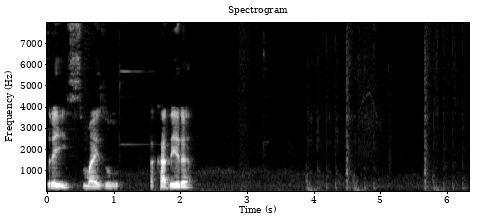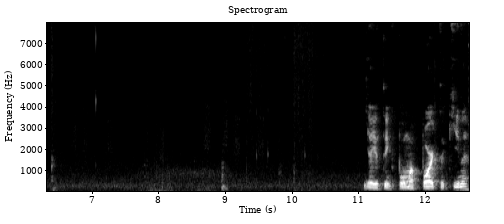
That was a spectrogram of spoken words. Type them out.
três. Mais o, a cadeira. E aí eu tenho que pôr uma porta aqui, né?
